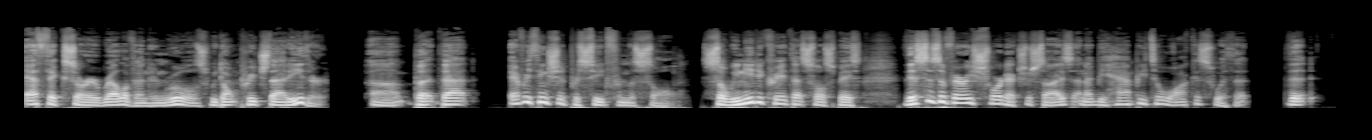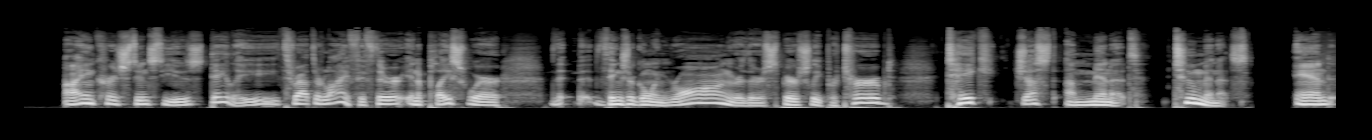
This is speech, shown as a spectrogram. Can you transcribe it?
ethics are irrelevant and rules. We don't preach that either. Uh, but that everything should proceed from the soul. So we need to create that soul space. This is a very short exercise, and I'd be happy to walk us with it. That I encourage students to use daily throughout their life. If they're in a place where th- things are going wrong or they're spiritually perturbed, take just a minute, two minutes. And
